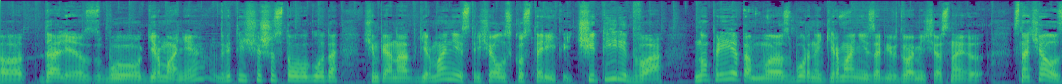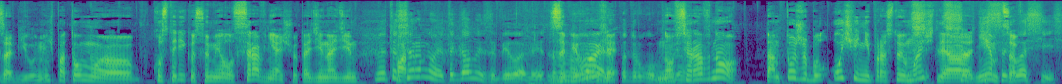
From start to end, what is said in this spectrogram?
Э, Далее Германия 2006 года. Чемпионат Германии встречалась с Коста-Рикой. 4-2. Но при этом э, сборная Германии, забив два мяча, э, сначала забила мяч, потом Коста-Рика сумела сравнять счет 1-1. Но это По- все равно, это голы забивали. Это забивали, по-другому. но да. все равно там тоже был очень непростой матч для немцев. Согласись.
